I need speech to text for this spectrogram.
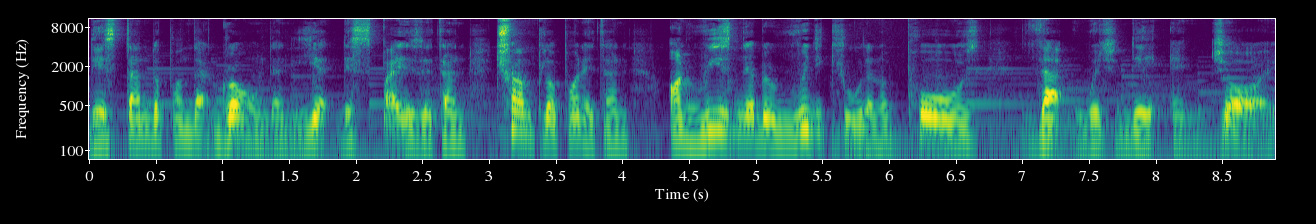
They stand upon that ground and yet despise it and trample upon it and unreasonably ridicule and oppose that which they enjoy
